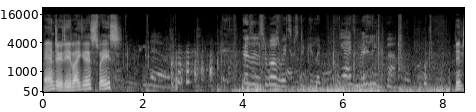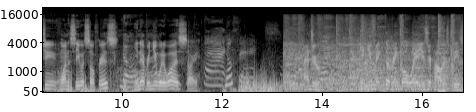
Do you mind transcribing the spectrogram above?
Andrew, do you like this place? No. This is, smells way too sticky like poop. Yeah, it smells like bad. Didn't you want to see what sulfur is? No. You never knew what it was. Sorry. No thanks. Andrew, can you make the rain go away? Use your powers, please.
